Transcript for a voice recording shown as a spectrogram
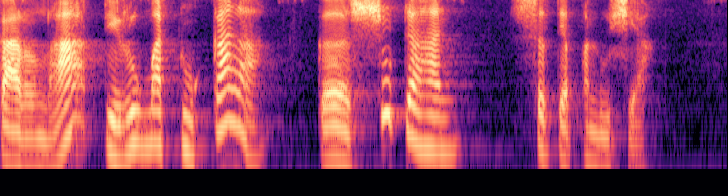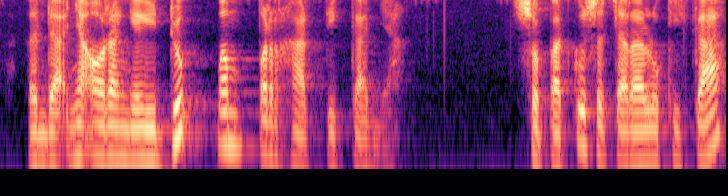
Karena di rumah dukalah kesudahan setiap manusia. Hendaknya orang yang hidup memperhatikannya. Sobatku secara logika,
